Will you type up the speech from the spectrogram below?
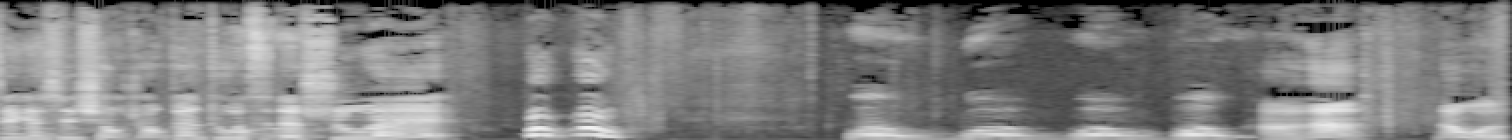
这个是熊熊跟兔子的书哎。哇哇哇哇！好，那那我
